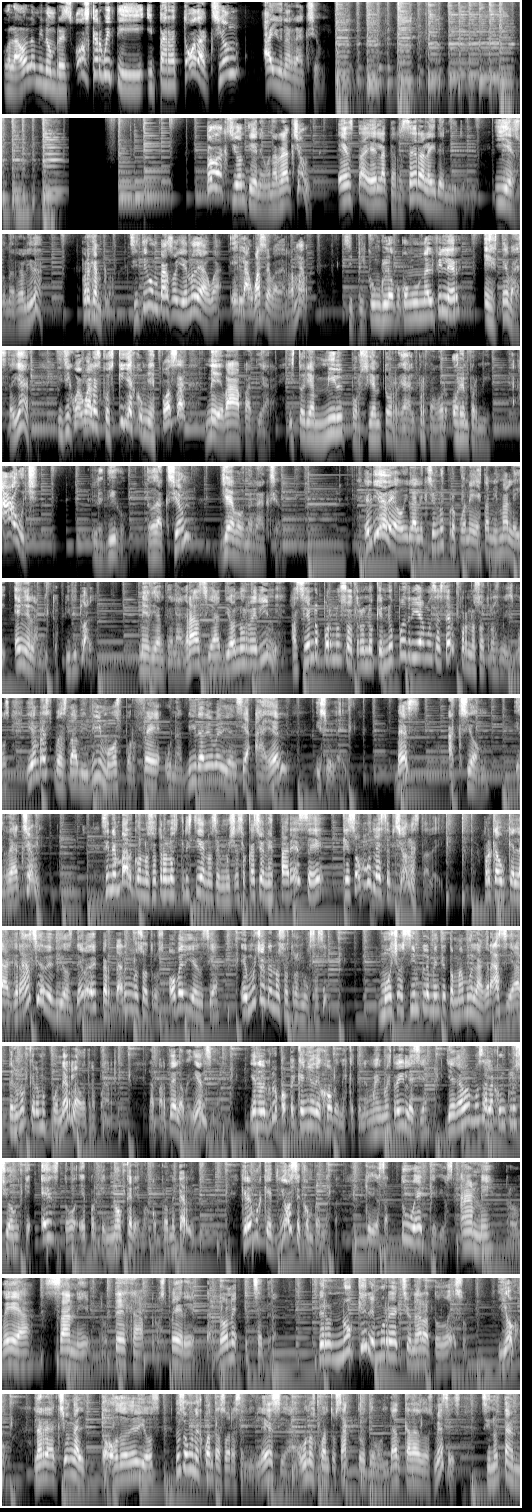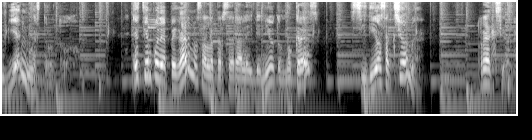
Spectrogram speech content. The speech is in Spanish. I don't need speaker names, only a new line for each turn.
Hola, hola, mi nombre es Oscar Witty y para toda acción hay una reacción. Toda acción tiene una reacción. Esta es la tercera ley de Newton y es una realidad. Por ejemplo, si tiro un vaso lleno de agua, el agua se va a derramar. Si pico un globo con un alfiler, este va a estallar. Y si juego a las cosquillas con mi esposa, me va a patear. Historia mil por ciento real. Por favor, oren por mí. ¡Auch! Les digo, toda acción lleva una reacción. El día de hoy la lección nos propone esta misma ley en el ámbito espiritual. Mediante la gracia, Dios nos redime, haciendo por nosotros lo que no podríamos hacer por nosotros mismos, y en respuesta vivimos por fe una vida de obediencia a Él y su ley. ¿Ves? Acción y reacción. Sin embargo, nosotros los cristianos en muchas ocasiones parece que somos la excepción a esta ley. Porque aunque la gracia de Dios debe despertar en nosotros obediencia, en muchos de nosotros no es así. Muchos simplemente tomamos la gracia, pero no queremos poner la otra parte, la parte de la obediencia. Y en el grupo pequeño de jóvenes que tenemos en nuestra iglesia, llegábamos a la conclusión que esto es porque no queremos comprometernos. Queremos que Dios se comprometa, que Dios actúe, que Dios ame, provea, sane, proteja, prospere, perdone, etc. Pero no queremos reaccionar a todo eso. Y ojo, la reacción al todo de Dios no son unas cuantas horas en la iglesia, unos cuantos actos de bondad cada dos meses, sino también nuestro todo. Es tiempo de apegarnos a la tercera ley de Newton, ¿no crees? Si Dios acciona, reacciona.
